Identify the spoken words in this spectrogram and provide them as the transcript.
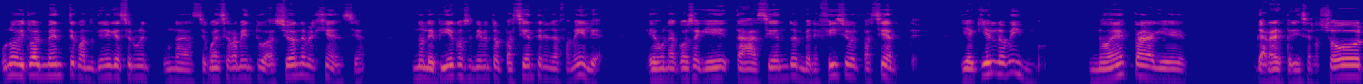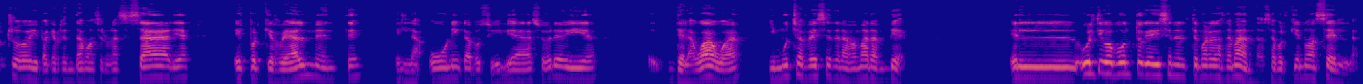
Uno habitualmente cuando tiene que hacer una, secuencia de intubación de emergencia, no le pide consentimiento al paciente ni a la familia es una cosa que estás haciendo en beneficio del paciente. Y aquí es lo mismo. No es para que ganar experiencia nosotros y para que aprendamos a hacer una cesárea, es porque realmente es la única posibilidad de sobrevida eh, de la guagua y muchas veces de la mamá también. El último punto que dicen el temor a las demandas, o sea, ¿por qué no hacerla?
